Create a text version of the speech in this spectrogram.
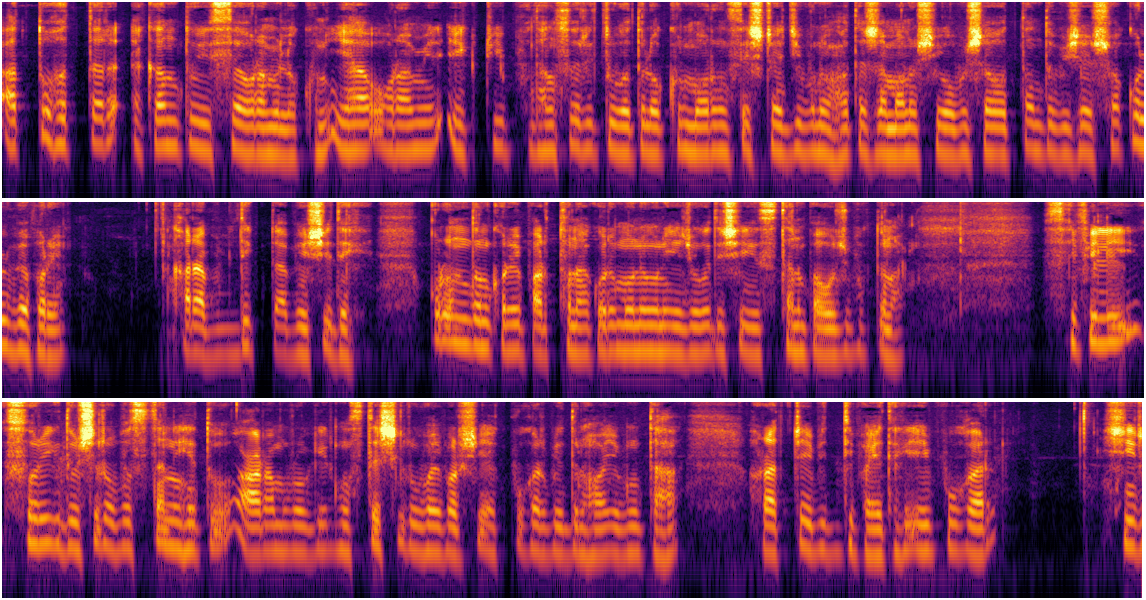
আত্মহত্যার একান্ত ইচ্ছা অরামের লক্ষণ। ইহা অরামের একটি প্রধান চরিত্রগত লক্ষণ। মরণ চেষ্টায় জীবনে হতাশা, মানসিক অবসাদ অত্যন্ত বিষয়। সকল ব্যাপারে খারাপ দিকটা বেশি দেখে। ক্রন্দন করে, প্রার্থনা করে, মনে মনে এই জগতে সেই স্থান পাওয়া উপযুক্ত নয়। সিফিলি শরীর দোষের অবস্থান হেতু আরাম রোগের মস্তিষ্কের উভয় পার্শ্বে এক প্রকার বেদনা হয় এবং তাহা রাত্রে বৃদ্ধি পাইয়া থাকে। এই প্রকার শির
